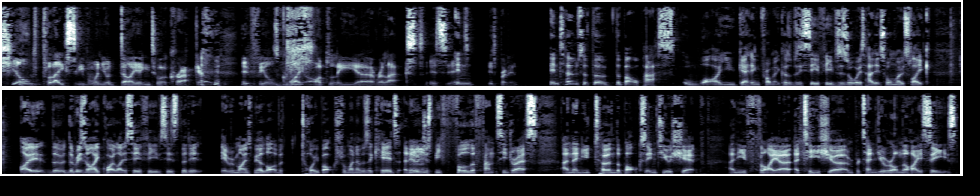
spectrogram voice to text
chilled place, even when you're dying to a cracker. it feels quite oddly uh, relaxed. It's it's, In- it's brilliant. in terms of the the battle pass, what are you getting from it? Because obviously, Sea of Thieves has always had its almost like I the the reason I quite like Sea of Thieves is that it it reminds me a lot of a toy box from when I was a kid, and it would just be full of fancy dress, and then you turn the box into your ship. And you fly a, a t-shirt and pretend you were on the high seas.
